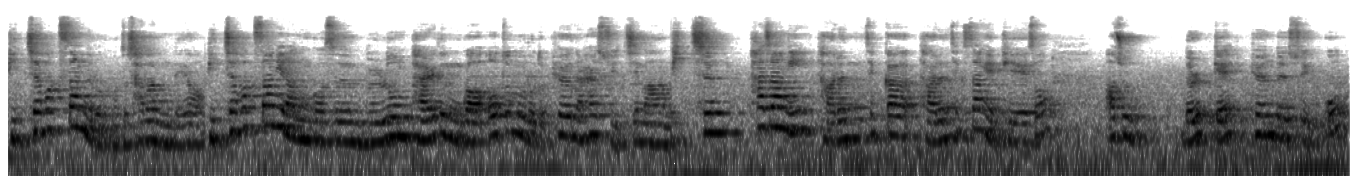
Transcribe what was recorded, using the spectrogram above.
빛의 확산으로 먼저 잡았는데요. 빛의 확산이라는 것은 물론 밝음과 어둠으로도 표현을 할 수 있지만 빛은 파장이 다른 색깔, 다른 색상에 비해서 아주 넓게 표현될 수 있고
